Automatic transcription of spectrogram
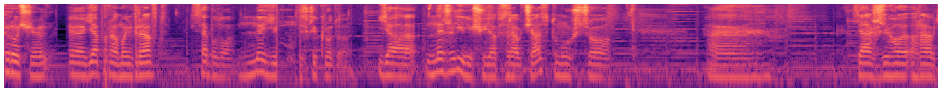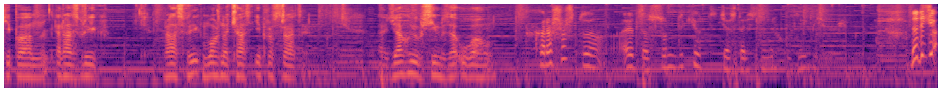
Коротше, е, я про Майнкрафт. Це було не круто. Я не жалію, що я всрав час, тому що. Е, я ж його грав, типа, раз в рік. Раз в рік можна час і просрати. Е, Дякую всім за увагу. Хорошо, что это сундуки вот эти остались наверху, заебись вообще. Да ты чё?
